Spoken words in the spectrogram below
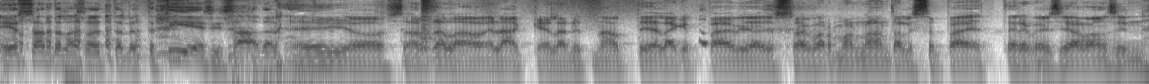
Ei ole Santala soittanut, että tiesi saatana. Ei oo, Santala on eläkkeellä, nyt nauttii eläkepäiviä jossain varmaan Naantalissa päin. Terveisiä vaan sinne.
